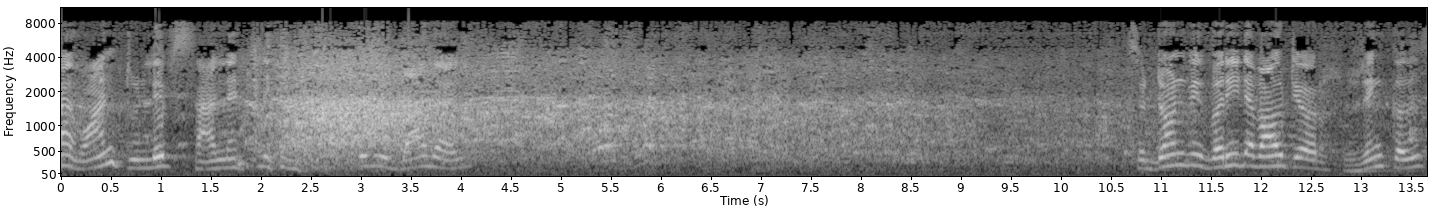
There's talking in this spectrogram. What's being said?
I want to live silently, to be bothered. So don't be worried about your wrinkles.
